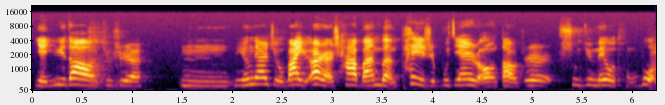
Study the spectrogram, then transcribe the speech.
也遇到，就是嗯，零点九八与二点叉版本配置不兼容，导致数据没有同步。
